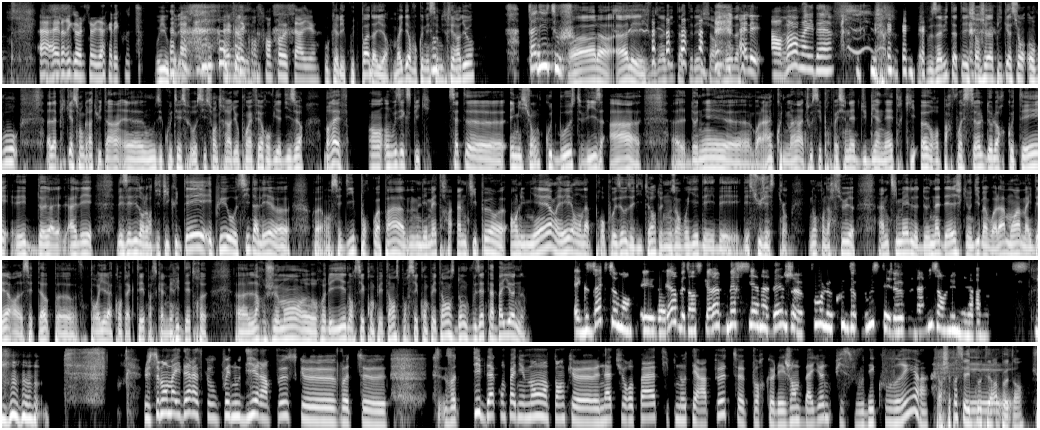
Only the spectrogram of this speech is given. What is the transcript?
Ah, elle rigole, ça veut dire qu'elle écoute. Oui, ou qu'elle Elle sait qu'on se prend pas au sérieux. ou qu'elle écoute pas d'ailleurs. Maïder, vous connaissez Nutri Radio? Pas du tout. Voilà, allez, je vous invite à télécharger. la- Allez, au revoir Maïder. Je vous invite à télécharger l'application. On vous l'application gratuite. Hein. Euh, vous écoutez aussi sur nutriradio.fr ou via Deezer. Bref, on, on vous explique. Cette euh, émission Coup de Boost vise à euh, donner euh, voilà un coup de main à tous ces professionnels du bien-être qui œuvrent parfois seuls de leur côté et d'aller les aider dans leurs difficultés et puis aussi d'aller, on s'est dit pourquoi pas les mettre un petit peu en lumière et on a proposé aux éditeurs de nous envoyer des, suggestions. Et donc on a reçu un petit mail de Nadège qui nous dit ben voilà moi Maïder euh, c'est top vous pourriez la contacter parce qu'elle mérite d'être largement relayée dans ses compétences pour ses compétences donc vous êtes à Bayonne Exactement. Et d'ailleurs, ben, dans ce cas-là, merci à Nadège pour le coup de boost et de la mise en lumière. Justement, Maïder, est-ce que vous pouvez nous dire un peu ce que votre, euh, votre type d'accompagnement en tant que naturopathe, hypnothérapeute, pour que les gens de Bayonne puissent vous découvrir? Alors je sais pas si elle est Et- hypnothérapeute hein. Je-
